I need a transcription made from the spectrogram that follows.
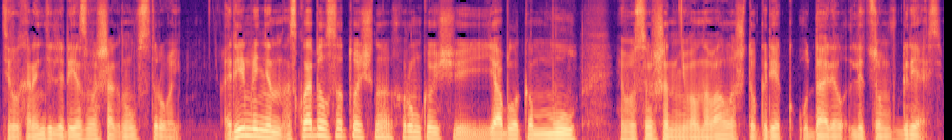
Телохранитель резво шагнул в строй. Римлянин осклабился точно, хрумкающий яблоком мул. Его совершенно не волновало, что грек ударил лицом в грязь.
